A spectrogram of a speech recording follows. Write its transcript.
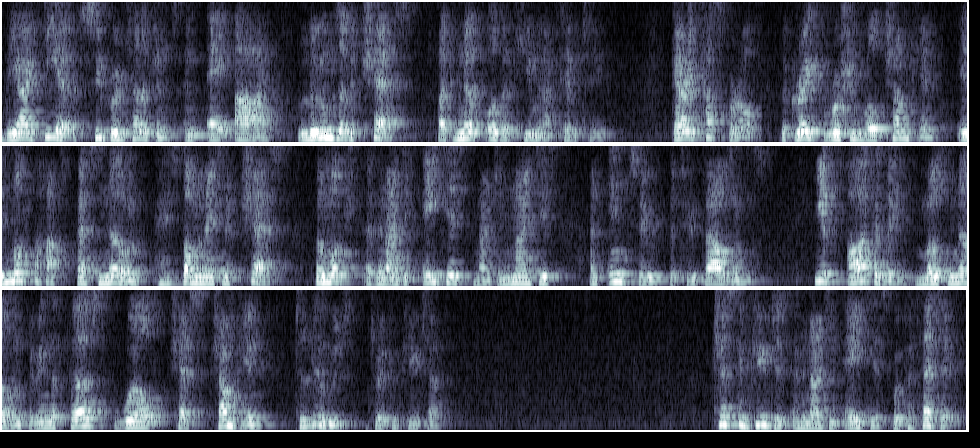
the idea of superintelligence and AI looms over chess like no other human activity. Garry Kasparov, the great Russian world champion, is not perhaps best known for his domination of chess for much of the 1980s, 1990s, and into the 2000s. He is arguably most known for being the first world chess champion to lose to a computer. Chess computers in the 1980s were pathetic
